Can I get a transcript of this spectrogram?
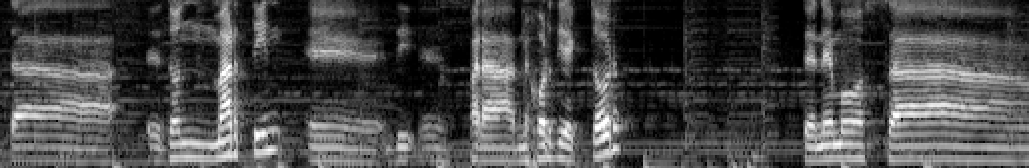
Está eh, Don Martin eh, di- eh, para mejor director. Tenemos a.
